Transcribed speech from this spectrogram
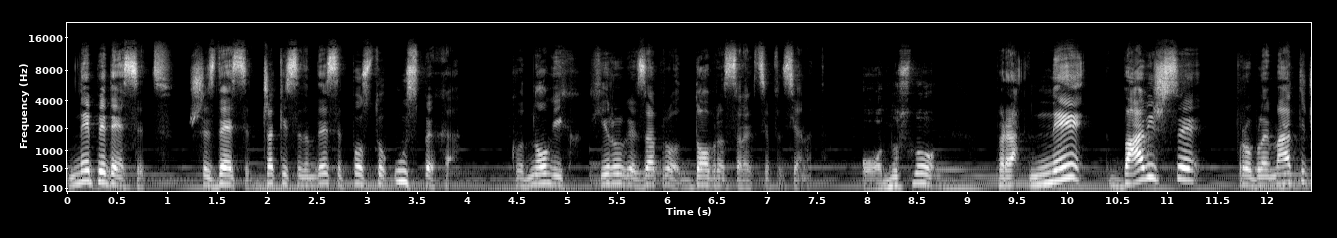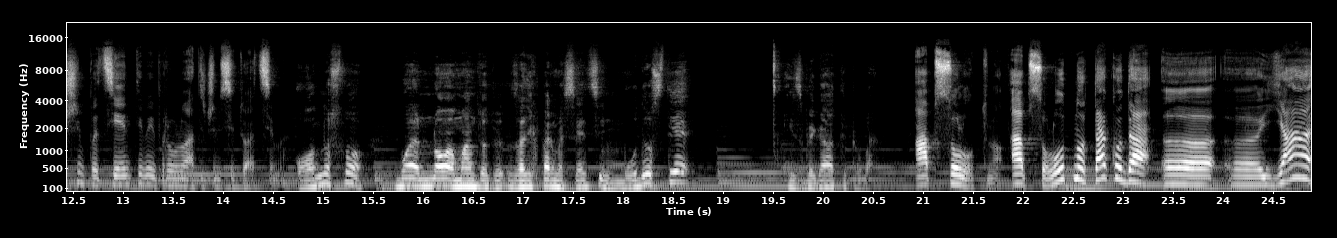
Ne 50, 60, čak i 70% uspeha kod mnogih hirurga je zapravo dobra selekcija pacijenata. Odnosno? Pra, ne baviš se problematičnim pacijentima i problematičnim situacijama. Odnosno, moja nova mantra od zadnjih par meseci, mudrost je izbjegavati probleme. Apsolutno, apsolutno. Tako da uh, uh, ja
